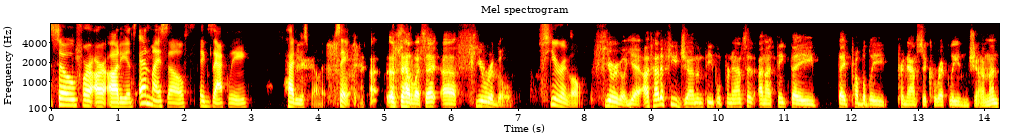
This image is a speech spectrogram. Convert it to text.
so for our audience and myself, exactly how do you spell it? Say it. Uh, so how do I say it? Uh, Feuerriegel. Feuerriegel. Feuerriegel. Yeah, I've had a few German people pronounce it, and I think they they probably pronounced it correctly in German,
